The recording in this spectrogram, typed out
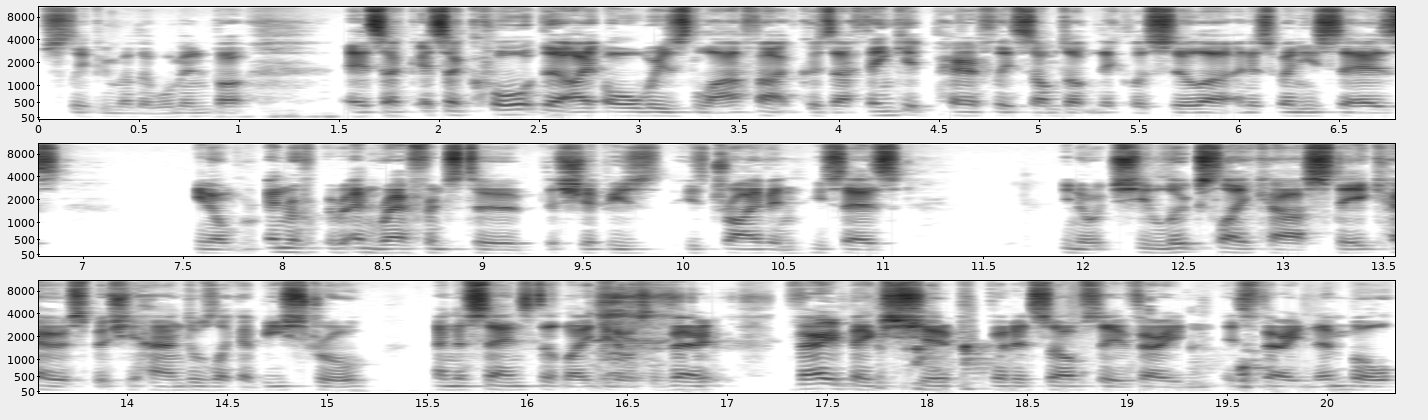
sleeping with a woman. But it's a it's a quote that I always laugh at because I think it perfectly summed up Nicholas Süle, and it's when he says, you know, in in reference to the ship he's he's driving, he says, you know, she looks like a steakhouse, but she handles like a bistro in the sense that like you know it's a very very big ship but it's obviously very it's very nimble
